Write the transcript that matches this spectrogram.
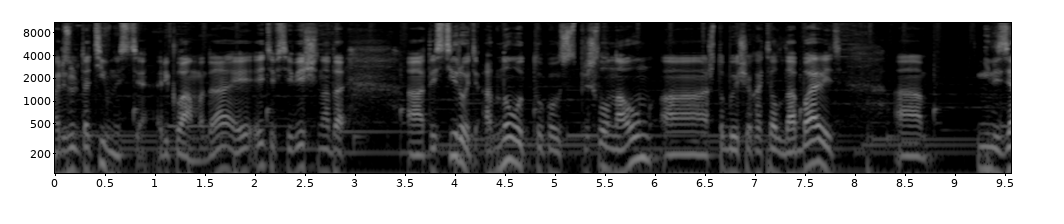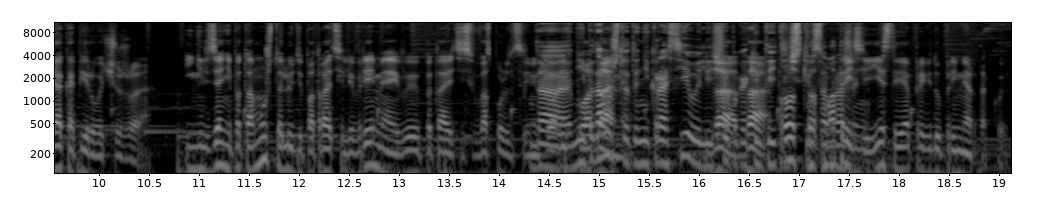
результативности рекламы, да, и эти все вещи надо а, тестировать. Одно вот только вот пришло на ум, а, чтобы еще хотел добавить, а, нельзя копировать чужое. И нельзя не потому, что люди потратили время, и вы пытаетесь воспользоваться ими да, не потому что это некрасиво или Да, еще по каким-то да. этическим Просто смотрите, если я приведу пример такой.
